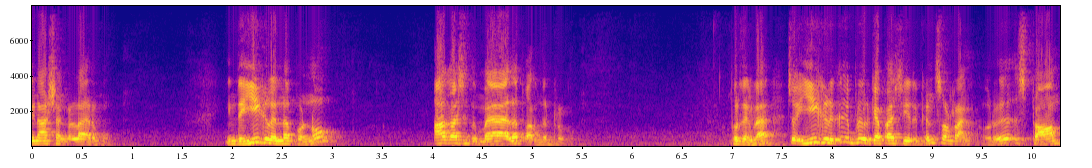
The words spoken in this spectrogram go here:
வினாசங்கள்லாம் இருக்கும். இந்த ஈகிள் என்ன பண்ணும்? ஆகாசத்துக்கு மேலே பறந்துட்டுருக்கும் புரியுதுங்களா ஸோ ஈகிளுக்கு இப்படி ஒரு கெப்பாசிட்டி இருக்குன்னு சொல்கிறாங்க ஒரு ஸ்டாம்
